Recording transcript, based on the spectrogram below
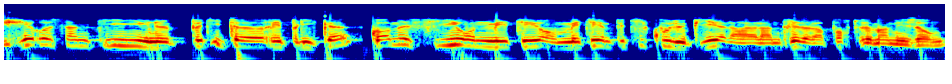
j'ai ressenti une petite euh, réplique, comme si on mettait, on mettait un petit coup de pied à l'entrée de la porte de ma maison.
